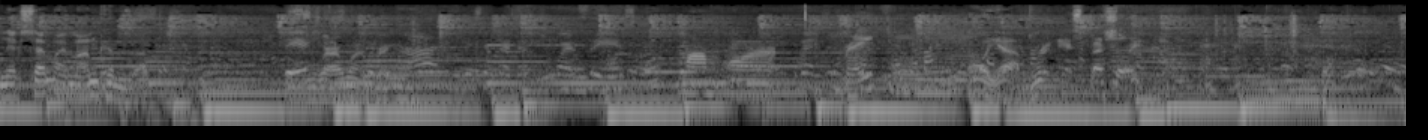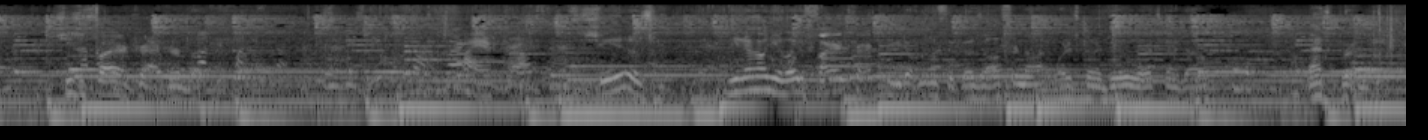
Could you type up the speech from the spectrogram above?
Next time my mom comes up, this where I want to bring her. Mom or Brady. Oh yeah, Brittany especially. She's a firecracker, but Firecracker. she is. You know how when you light a firecracker, you don't know if it goes off or not, what it's going to do, where it's going to go? That's Brittany.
